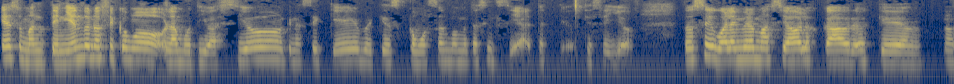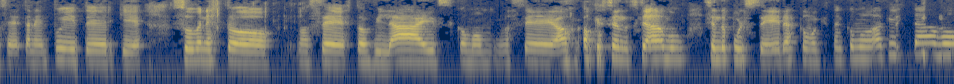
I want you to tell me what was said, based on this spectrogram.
eso, manteniéndonos así como la motivación, que no sé qué, porque es como son momentos inciertos, qué sé yo. Entonces igual admiro demasiado a los cabros que, no sé, están en Twitter, que suben estos, no sé, estos V-Lives, como, no sé, au- aunque sean, sean haciendo pulseras, como que están como, aquí estamos,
